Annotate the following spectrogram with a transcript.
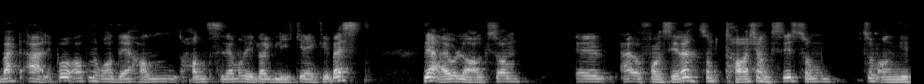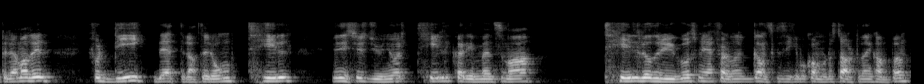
vært ærlig på at noe av det han, hans Real Madrid-lag liker egentlig best, det er jo lag som eh, er offensive, som tar sjanser, som, som angriper Real Madrid. Fordi det etterlater rom til Venicius Junior til Karim Benzema til Rodrigo, som jeg føler meg ganske sikker på kommer til å starte den kampen.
